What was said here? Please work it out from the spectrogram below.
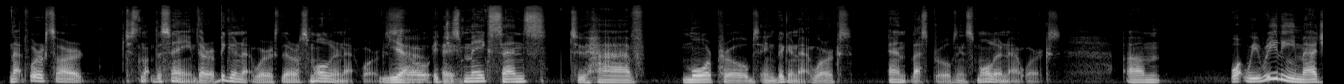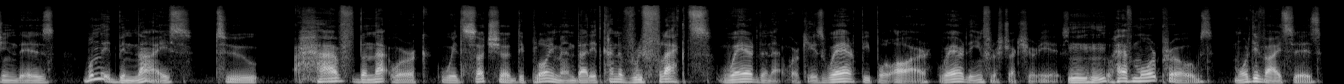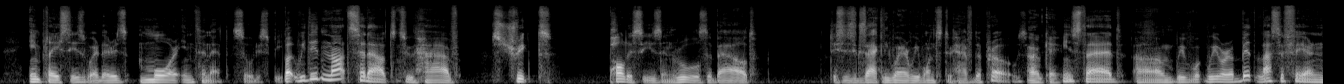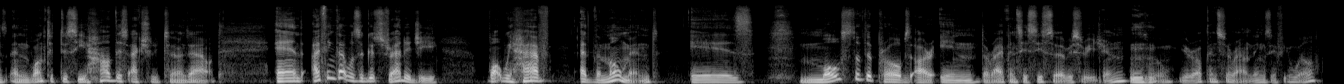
networks are just not the same. There are bigger networks, there are smaller networks. Yeah, so it okay. just makes sense to have more probes in bigger networks and less probes in smaller networks. Um, what we really imagined is wouldn't it be nice to have the network with such a deployment that it kind of reflects where the network is, where people are, where the infrastructure is. So have more probes, more devices in places where there is more internet, so to speak. But we did not set out to have strict policies and rules about this is exactly where we want to have the pros. Okay. Instead, um, we, w- we were a bit laissez-faire and, and wanted to see how this actually turns out. And I think that was a good strategy. What we have at the moment is most of the probes are in the RIPE NCC service region, so Europe and surroundings, if you will.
